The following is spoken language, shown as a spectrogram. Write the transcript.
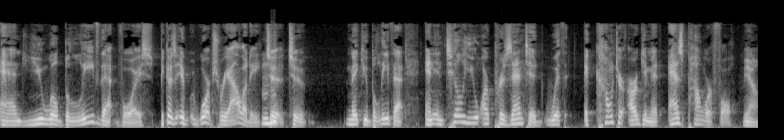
And you will believe that voice because it warps reality Mm-hmm. to to make you believe that. And until you are presented with a counter argument as powerful, Yeah.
